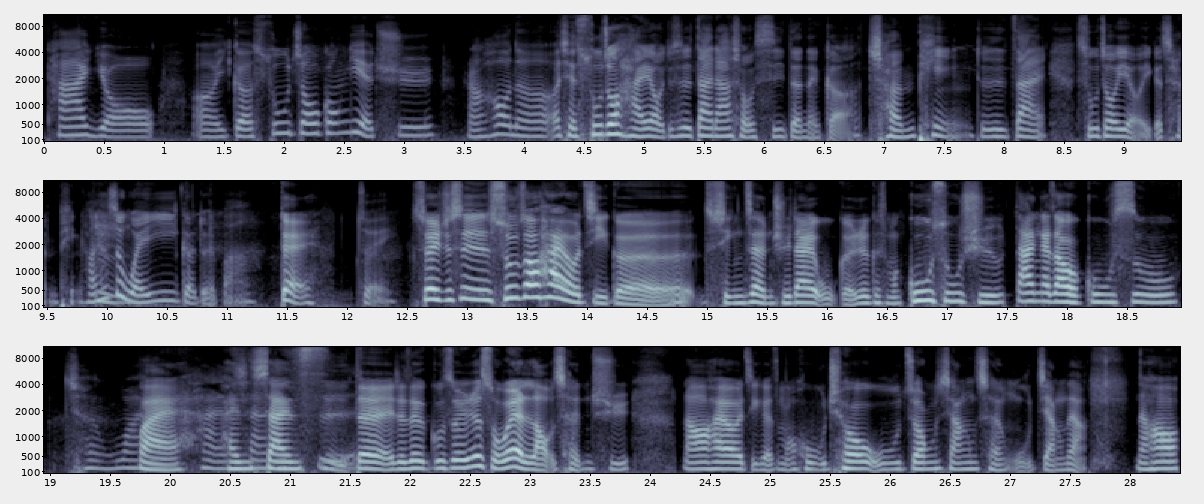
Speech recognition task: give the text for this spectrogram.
它有呃一个苏州工业区，然后呢，而且苏州还有就是大家熟悉的那个成品，就是在苏州也有一个成品，好像是嗯唯一一个、对吧？对，对，所以就是苏州还有几个行政区，大概五个，这个什么姑苏区，大家应该知道姑苏、城外淮寒寒山寺寺，，对，就这个姑苏，就所谓的老城区。然后还有几个什么虎丘、吴中、襄城、吴江这样。然后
